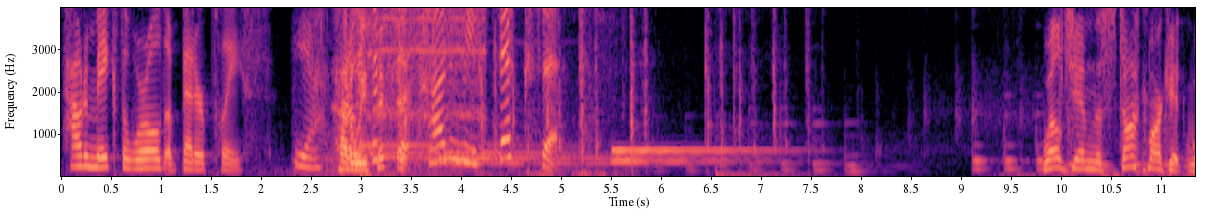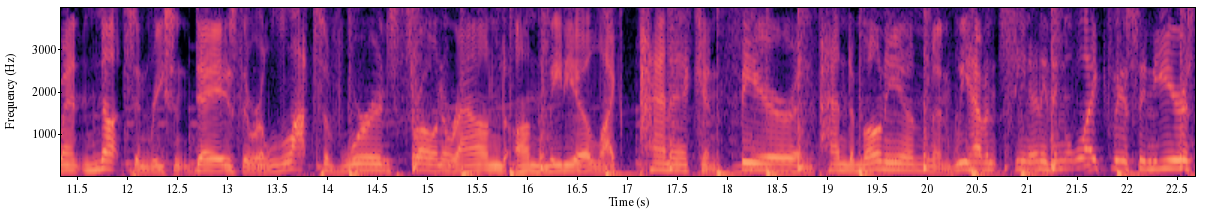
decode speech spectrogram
How to make the world a better place. Yeah. How, do we fix it? How do we fix it? Well, Jim, the stock market went nuts in recent days. There were lots of words thrown around on the media like panic and fear and pandemonium, and we haven't seen anything like this in years.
